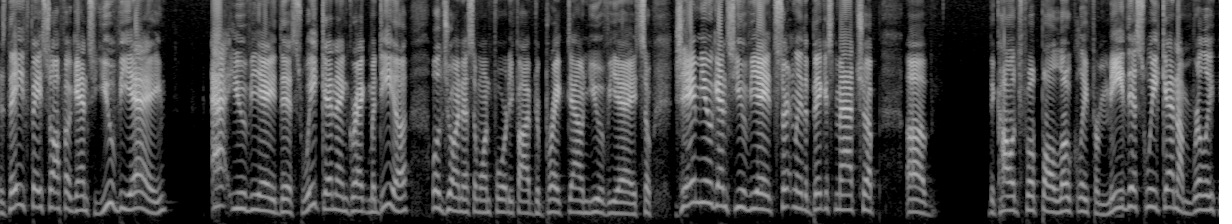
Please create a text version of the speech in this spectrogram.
as they face off against UVA at UVA this weekend, and Greg Medea will join us at 145 to break down UVA. So JMU against UVA, it's certainly the biggest matchup of the college football locally for me this weekend. I'm really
